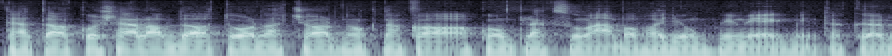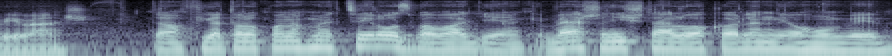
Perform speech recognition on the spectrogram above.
tehát a kosárlabda, a tornacsarnoknak a, a komplexumába vagyunk mi még, mint a körvívás. De a fiatalok vannak megcélozva, vagy ilyen versenyistáló akar lenni a Honvéd?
